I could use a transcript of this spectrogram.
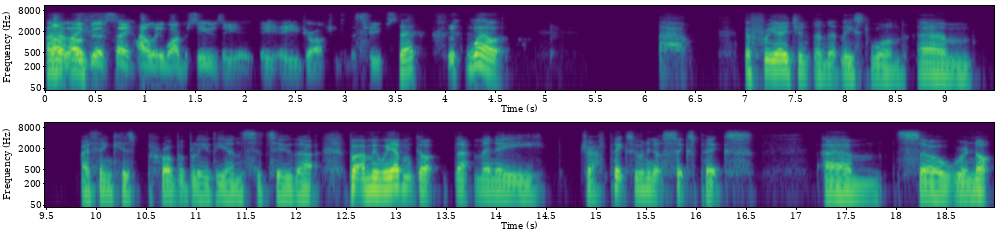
And I, I was going to say, how many wide receivers are you, are you drafting to the Chiefs? That, well, a free agent and at least one. Um, I think is probably the answer to that. But I mean, we haven't got that many draft picks. We've only got six picks, um, so we're not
